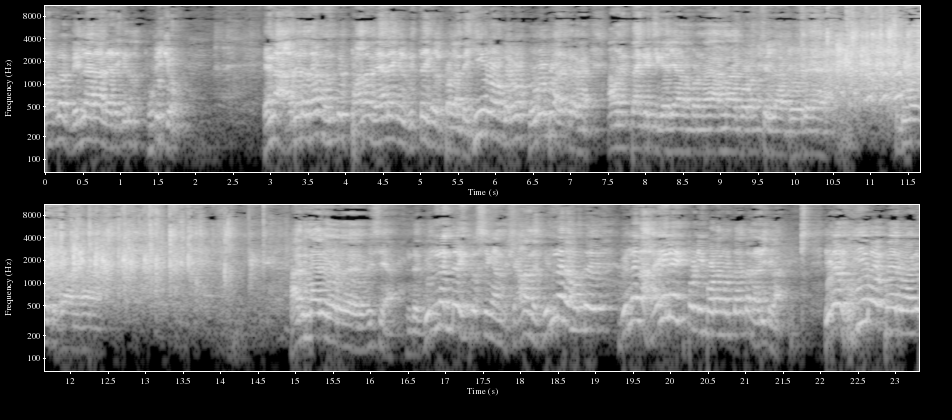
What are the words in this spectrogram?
ரொம்ப வில்லனா நடிக்கிறது பிடிக்கும் ஏன்னா அதுலதான் வந்து பல வேலைகள் வித்தைகள் பண்ண அந்த ஹீரோங்கிறவ பொறுப்பா இருக்கிறவன் அவனுக்கு தங்கச்சி கல்யாணம் பண்ண அம்மா உடம்பு இல்லாம போகுது. அது மாதிரி ஒரு விஷயம். இந்த வில்லன் தான் இன்ட்ரெஸ்டிங்கான விஷயம். ஆனா அந்த வில்லனை வந்து வில்லனை ஹைலைட் பண்ணி படம் எடுத்தா தான் நடிக்கலாம். இதே ஹீரோ பேர் வாங்கி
